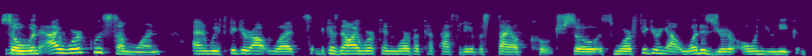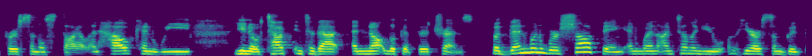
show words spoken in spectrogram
So when I work with someone and we figure out what because now I work in more of a capacity of a style coach. So it's more figuring out what is your own unique personal style and how can we you know tap into that and not look at the trends but then when we're shopping and when i'm telling you oh, here are some good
